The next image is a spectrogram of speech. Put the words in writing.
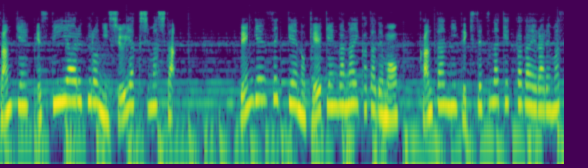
三軒 STR プロに集約しました。電源設計の経験がない方でも簡単に適切な結果が得られます。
